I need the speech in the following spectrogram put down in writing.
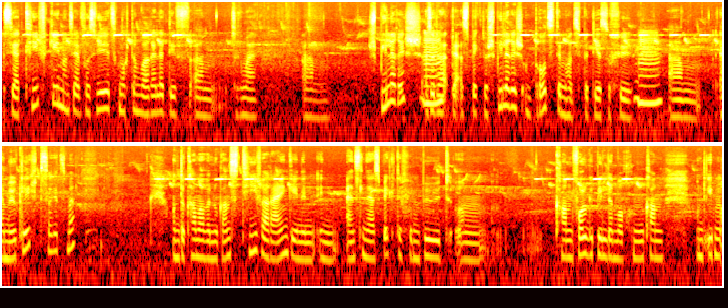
sehr tief gehen und sehr, was wir jetzt gemacht haben, war relativ, ähm, sag mal, ähm, spielerisch, also mhm. der, der, Aspekt war spielerisch und trotzdem hat es bei dir so viel mhm. ähm, ermöglicht, sage ich jetzt mal. Und da kann man aber nur ganz tiefer reingehen in, in einzelne Aspekte vom Bild, ähm, kann Folgebilder machen, kann und eben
